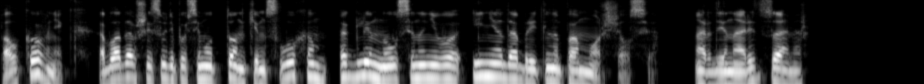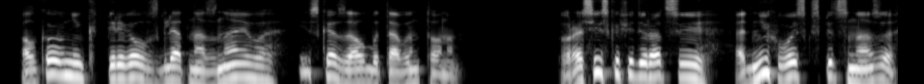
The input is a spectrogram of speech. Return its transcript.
Полковник, обладавший, судя по всему, тонким слухом, оглянулся на него и неодобрительно поморщился. Ординарец замер. Полковник перевел взгляд на Знаева и сказал бытовым тоном. «В Российской Федерации одних войск спецназа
